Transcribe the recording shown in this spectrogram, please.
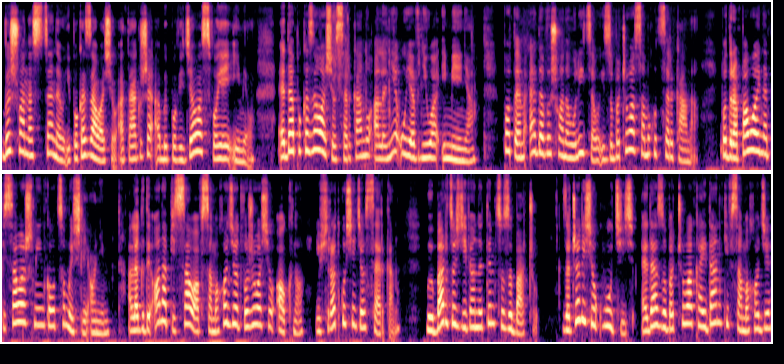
wyszła na scenę i pokazała się, a także, aby powiedziała swoje imię. Eda pokazała się Serkanu, ale nie ujawniła imienia. Potem Eda wyszła na ulicę i zobaczyła samochód Serkana. Podrapała i napisała szminką, co myśli o nim. Ale gdy ona pisała, w samochodzie otworzyło się okno i w środku siedział Serkan. Był bardzo zdziwiony tym, co zobaczył. Zaczęli się kłócić. Eda zobaczyła kajdanki w samochodzie,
